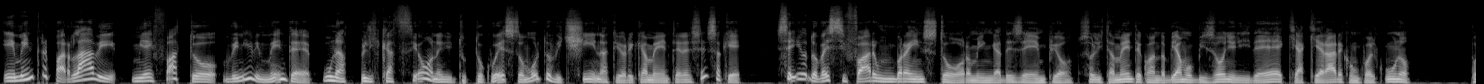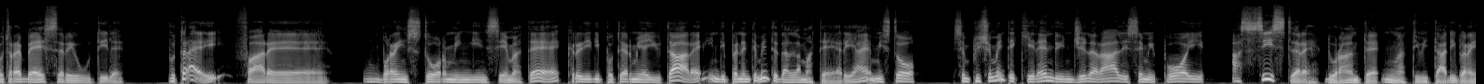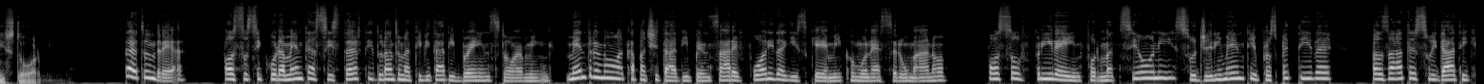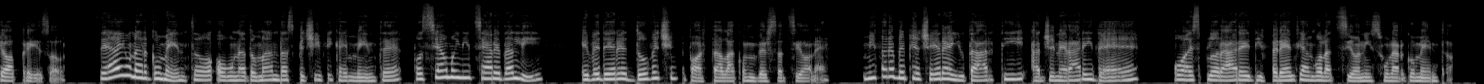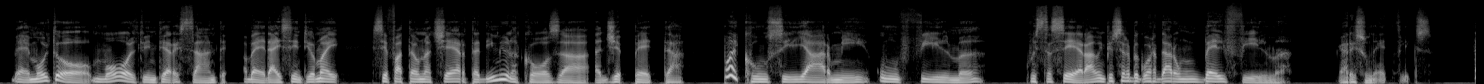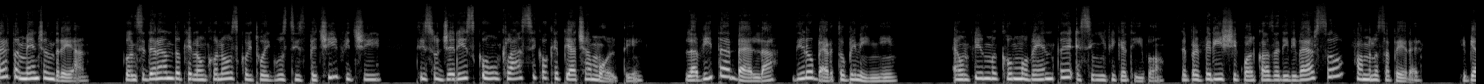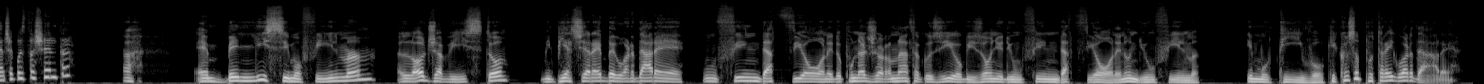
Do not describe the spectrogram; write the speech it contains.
e mentre parlavi mi hai fatto venire in mente un'applicazione di tutto questo molto vicina teoricamente, nel senso che se io dovessi fare un brainstorming, ad esempio, solitamente quando abbiamo bisogno di idee, chiacchierare con qualcuno potrebbe essere utile. Potrei fare un brainstorming insieme a te? Credi di potermi aiutare? Indipendentemente dalla materia, eh? mi sto semplicemente chiedendo in generale se mi puoi assistere durante un'attività di brainstorming. Certo Andrea, Posso sicuramente assisterti durante un'attività di brainstorming. Mentre non ho la capacità di pensare fuori dagli schemi come un essere umano, posso offrire informazioni, suggerimenti e prospettive basate sui dati che ho appreso. Se hai un argomento o una domanda specifica in mente, possiamo iniziare da lì e vedere dove ci porta la conversazione. Mi farebbe piacere aiutarti a generare idee o a esplorare differenti angolazioni su un argomento. Beh, molto, molto interessante. Vabbè, dai, senti, ormai si è fatta una certa. Dimmi una cosa, Geppetta. Puoi consigliarmi un film questa sera? Mi piacerebbe guardare un bel film, magari su Netflix. Certamente, Andrea. Considerando che non conosco i tuoi gusti specifici, ti suggerisco un classico che piace a molti. La vita è bella di Roberto Benigni. È un film commovente e significativo. Se preferisci qualcosa di diverso, fammelo sapere. Ti piace questa scelta? Ah, è un bellissimo film, l'ho già visto. Mi piacerebbe guardare un film d'azione. Dopo una giornata così ho bisogno di un film d'azione, non di un film emotivo. Che cosa potrei guardare?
